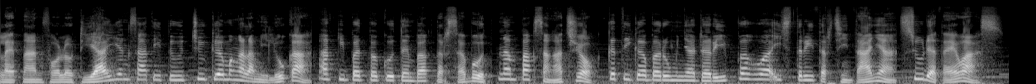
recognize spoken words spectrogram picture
Letnan Volodia yang saat itu juga mengalami luka akibat baku tembak tersebut nampak sangat syok ketika baru menyadari bahwa istri tercintanya sudah tewas.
